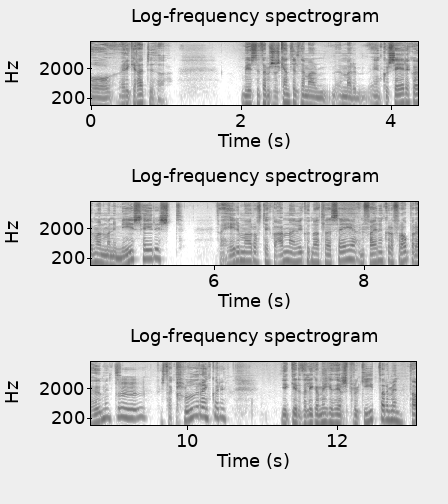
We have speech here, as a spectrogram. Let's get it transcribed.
og vera ekki hrætt við það. Mér finnst þetta svo skemmtilegt þegar maður, maður, einhver segir eitthvað um hann og manni misheyrist, þá heyrir maður ofta eitthvað annað en við hvernig ætlaði að segja en fær einhverja frábæra hugmynd, mm. finnst það klúður einhverju. Ég ger þetta líka mikið þegar ég á gítarinn minn, þá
